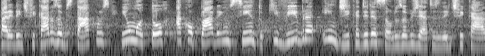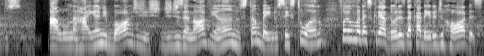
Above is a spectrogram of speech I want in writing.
para identificar os obstáculos e um motor acoplado em um cinto que vibra e indica a direção dos objetos identificados. A aluna Rayane Borges, de 19 anos, também do sexto ano, foi uma das criadoras da cadeira de rodas,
